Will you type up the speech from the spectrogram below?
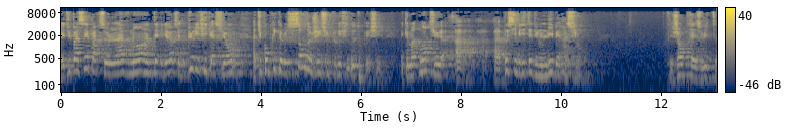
Et tu passé par ce lavement intérieur, cette purification As-tu compris que le sang de Jésus purifie de tout péché Et que maintenant tu as, as la possibilité d'une libération Jean 13, 8.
